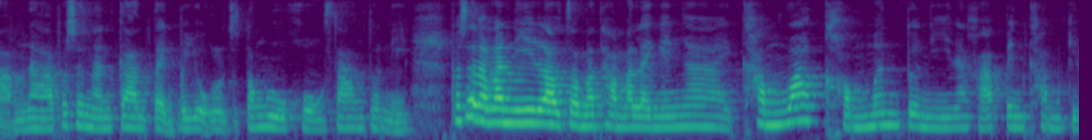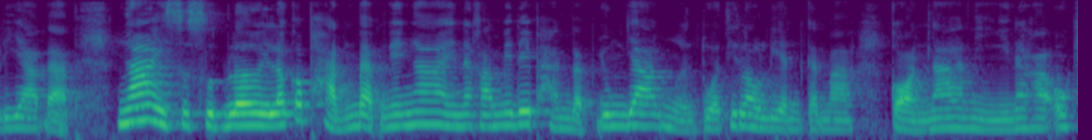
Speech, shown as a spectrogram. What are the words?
3นะคะเพราะฉะนั้นการแต่งประโยคเราจะต้องรู้โครงสร้างตัวนี้ เพราะฉะนั้นวันนี้เราจะมาทำอะไรง่ายๆคำว่า common ตัวนี้นะคะ เป็นคำกริยาแบบง่ายสุดๆเลย แล้วก็ผันแบบง่าย ๆนะคะ ไม่ได้ผันแบบยุ่งยากเหมือนตัวที่เราเรียนกันมาก่อนหน้านี้นะคะ โอเค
